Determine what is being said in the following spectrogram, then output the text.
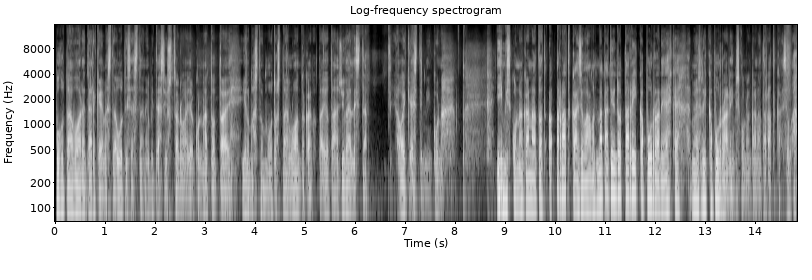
puhutaan vuoden tärkeimmästä uutisesta, niin pitäisi just sanoa joku NATO tai ilmastonmuutos tai luontokato tai jotain syvällistä ja oikeasti niin kuin ihmiskunnan kannalta ratkaisevaa, mutta mä päätin ottaa Riikka Purra, niin ehkä myös Riikka Purra on ihmiskunnan kannalta ratkaisevaa.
